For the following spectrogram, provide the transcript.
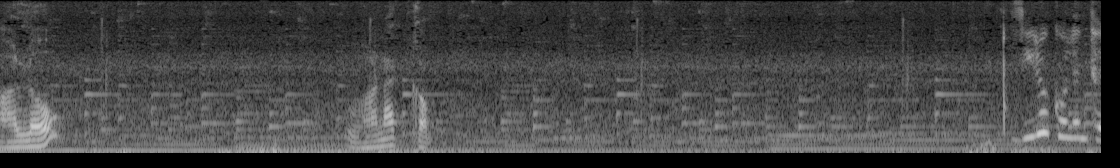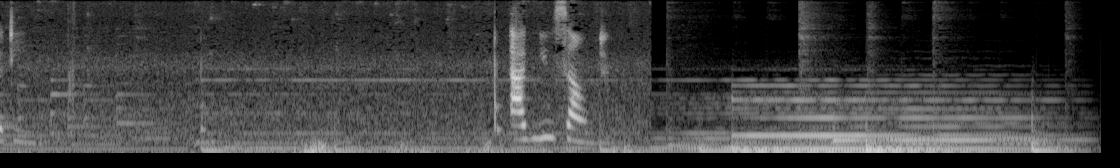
Hello. Hello cup. 0 colon 13. Add new sound.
